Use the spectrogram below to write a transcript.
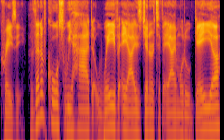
crazy. Then, of course, we had Wayve AI's generative AI model Gaia.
